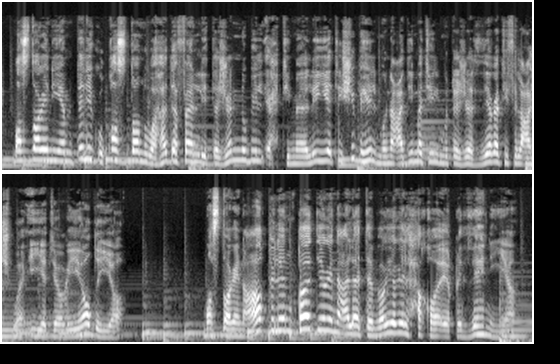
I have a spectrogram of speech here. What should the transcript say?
مصدر يمتلك قصدا وهدفا لتجنب الاحتمالية شبه المنعدمة المتجذرة في العشوائية الرياضية. مصدر عاقل قادر على تبرير الحقائق الذهنية.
